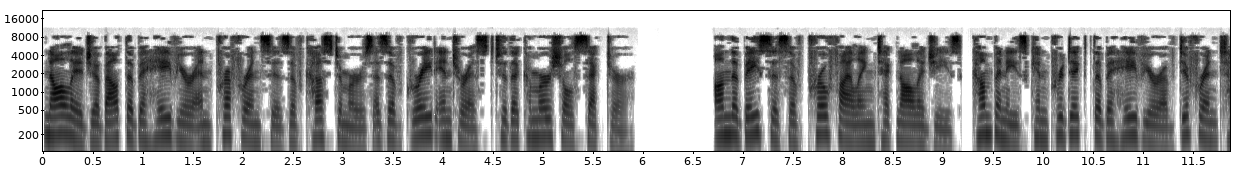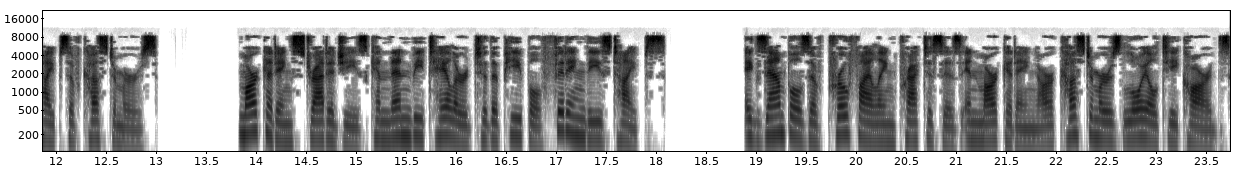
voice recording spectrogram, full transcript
Knowledge about the behavior and preferences of customers is of great interest to the commercial sector. On the basis of profiling technologies, companies can predict the behavior of different types of customers. Marketing strategies can then be tailored to the people fitting these types. Examples of profiling practices in marketing are customers' loyalty cards,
